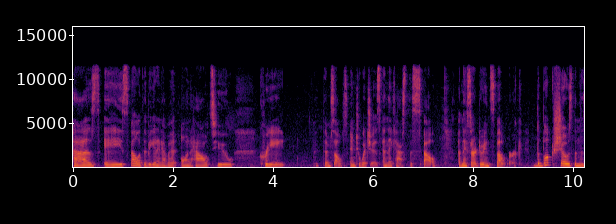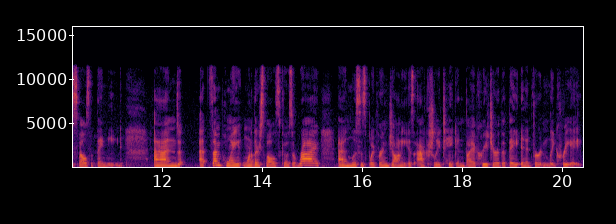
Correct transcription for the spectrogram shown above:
has a spell at the beginning of it on how to create themselves into witches and they cast the spell and they start doing spell work. The book shows them the spells that they need and at some point one of their spells goes awry and Liz's boyfriend Johnny is actually taken by a creature that they inadvertently create.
